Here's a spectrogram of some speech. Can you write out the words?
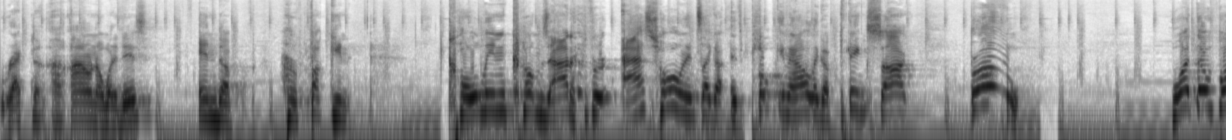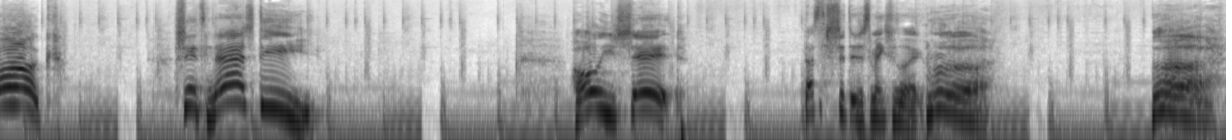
rectum, I don't know what it is, end up her fucking colon comes out of her asshole and it's like a, it's poking out like a pink sock. Bro, what the fuck? Shit's nasty. Holy shit. That's the shit that just makes me like, ugh. Ugh.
